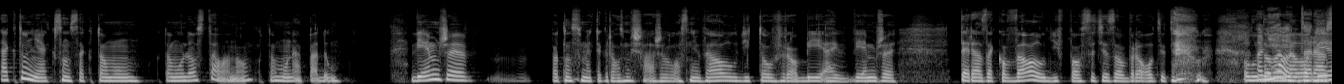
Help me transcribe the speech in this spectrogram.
takto nejak som sa k tomu, k tomu dostala, no, k tomu nápadu. Viem, že potom som aj tak rozmýšľala, že vlastne veľa ľudí to už robí, aj viem, že teraz ako veľa ľudí v podstate zobralo tieto ľudové A nie teraz,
